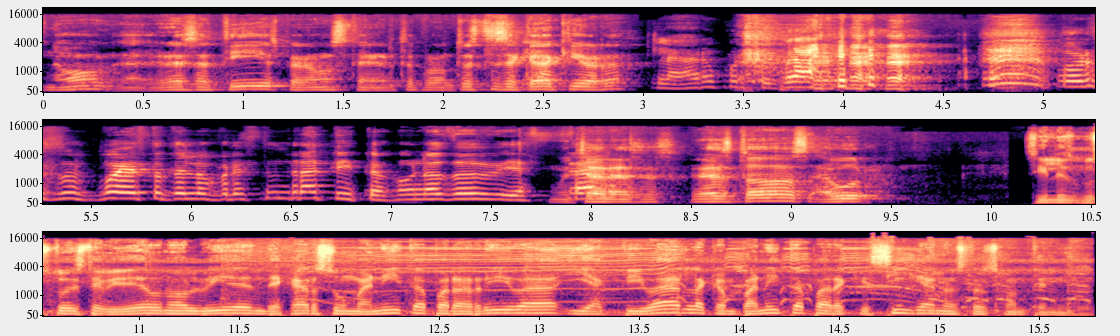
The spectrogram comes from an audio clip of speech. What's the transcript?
No, gracias a ti, esperamos tenerte pronto. Este se queda aquí, ¿verdad? Claro, por supuesto. por supuesto, te lo presto un ratito, unos dos días. Muchas gracias. Gracias a todos. Abur. Si les gustó este video, no olviden dejar su manita para arriba y activar la campanita para que sigan nuestros contenidos.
